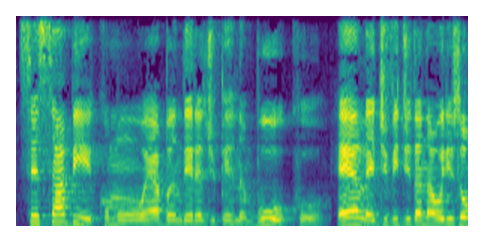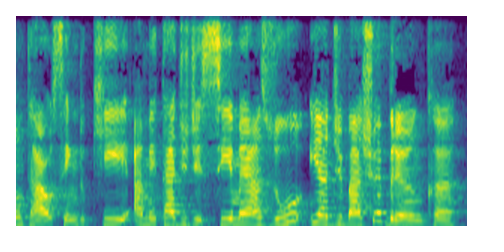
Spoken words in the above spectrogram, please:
Você sabe como é a bandeira de Pernambuco? Ela é dividida na horizontal, sendo que a metade de cima é azul e a de baixo é branca.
